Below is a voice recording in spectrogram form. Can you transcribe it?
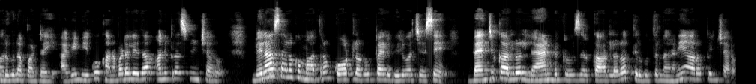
మరుగున పడ్డాయి. అవి మీకు కనబడలేదా అని ప్రశ్నించారు. విలాసాలకు మాత్రం కోట్ల రూపాయలు విలువ చేసే బెంజ్ కార్లు ల్యాండ్ క్రూజర్ కార్లలో తిరుగుతున్నారని ఆరోపించారు.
